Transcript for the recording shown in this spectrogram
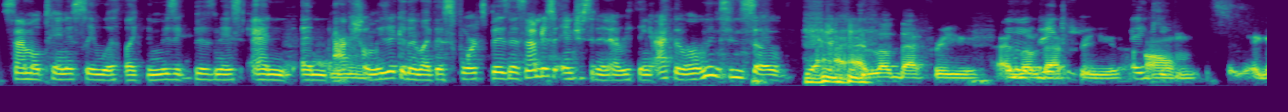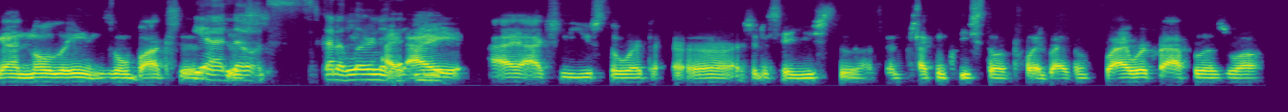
simultaneously with like the music business and and actual Mm. music and then like the sports business. I'm just interested in everything at the moment. And so yeah. I, I love that for you. I Mhm, love thank that you. for you. Thank you. um, again, no lanes, no boxes. Yeah, no, just- gotta learn it. I, I I actually used to work. Uh, I shouldn't say used to. I'm technically still employed by them. I work for Apple as well.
